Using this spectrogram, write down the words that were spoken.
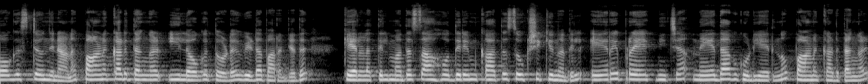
ഓഗസ്റ്റ് ഒന്നിനാണ് പാണക്കാട് തങ്ങൾ ഈ ലോകത്തോട് വിട പറഞ്ഞത്. കേരളത്തിൽ മതസാഹോദര്യം കാത്തുസൂക്ഷിക്കുന്നതിൽ ഏറെ പ്രയത്നിച്ച നേതാവ് കൂടിയായിരുന്നു പാണക്കാട് തങ്ങൾ.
